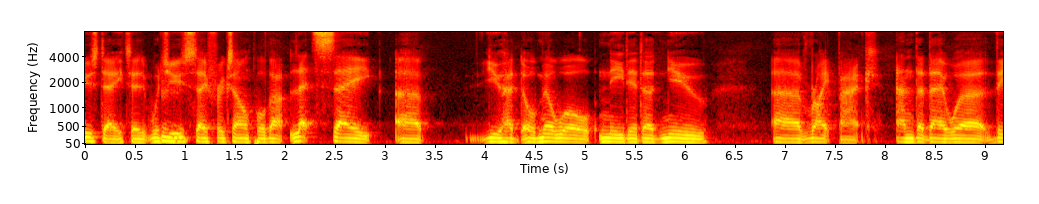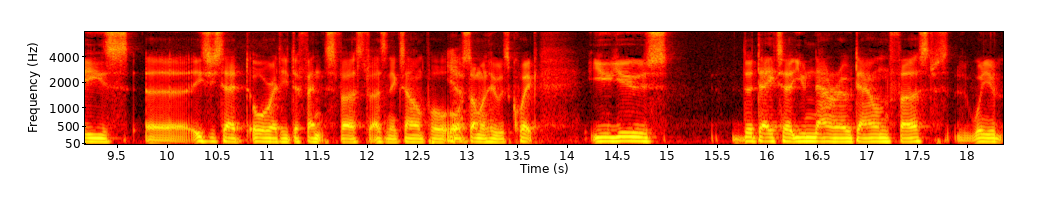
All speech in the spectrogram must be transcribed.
use data, would you say, for example, that let's say uh, you had or Millwall needed a new uh, right back, and that there were these, uh, as you said, already defence first as an example, Yeah. or someone who was quick. You use the data you narrow down first when you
